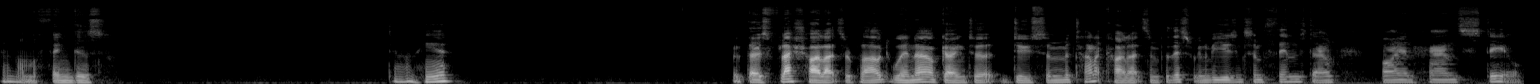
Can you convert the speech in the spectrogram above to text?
and on the fingers down here. With those flesh highlights applied, we're now going to do some metallic highlights. And for this, we're going to be using some thinned down iron hand steel.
